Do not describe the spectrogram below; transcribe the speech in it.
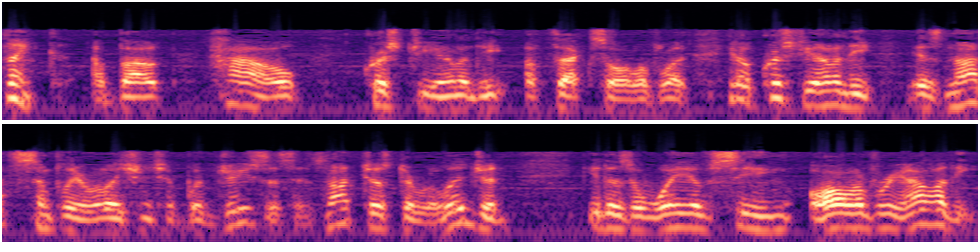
think about how Christianity affects all of life. You know, Christianity is not simply a relationship with Jesus. It's not just a religion. It is a way of seeing all of reality.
